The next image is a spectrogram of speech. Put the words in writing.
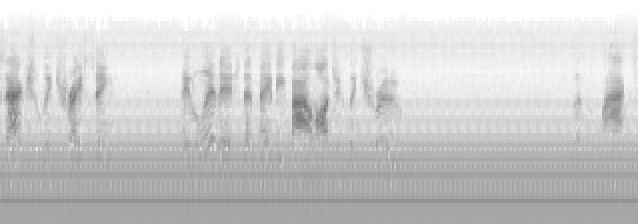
is actually tracing a lineage that may be biologically true, but lacks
